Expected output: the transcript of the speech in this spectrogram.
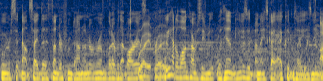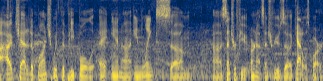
when we were sitting outside the Thunder from Down Under room, whatever that bar is. Right, right. We had a long conversation with, with him. He was a, a nice guy. I couldn't tell you his name. I, I've chatted a bunch with the people uh, in uh, in LINQ's um, uh, centrifuge or not centrifuge, uh, Catalyst Bar.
